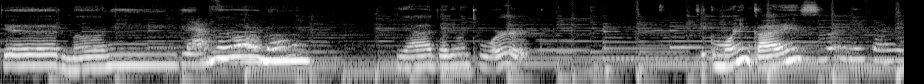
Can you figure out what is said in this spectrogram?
Good morning, good morning. Yeah, Daddy went to work. Say good morning, guys. Good morning, guys.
